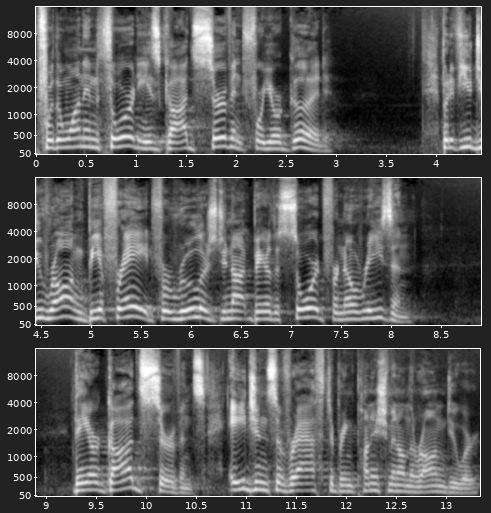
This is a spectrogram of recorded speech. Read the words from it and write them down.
For the one in authority is God's servant for your good. But if you do wrong, be afraid, for rulers do not bear the sword for no reason. They are God's servants, agents of wrath to bring punishment on the wrongdoer.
